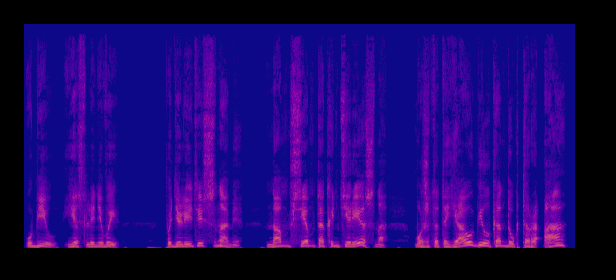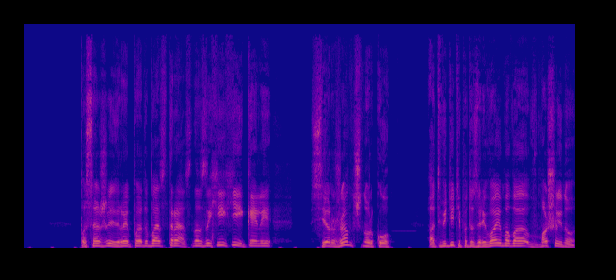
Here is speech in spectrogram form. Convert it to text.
убил, если не вы? Поделитесь с нами. Нам всем так интересно. Может, это я убил кондуктора, а?» Пассажиры подбострастно захихикали. «Сержант Шнурко, отведите подозреваемого в машину.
